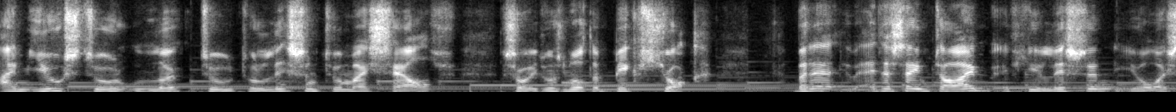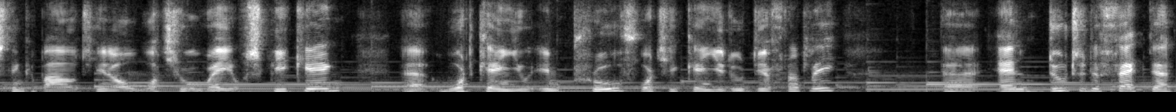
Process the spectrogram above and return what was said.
I'm used to look to to listen to myself so it was not a big shock. But at the same time, if you listen, you always think about, you know, what's your way of speaking? Uh, what can you improve? What you, can you do differently? Uh, and due to the fact that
